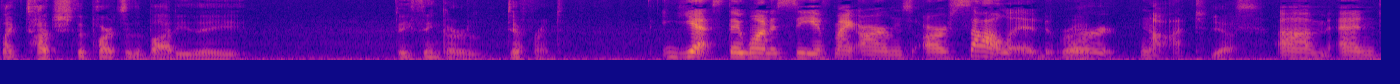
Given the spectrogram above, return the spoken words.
Like touch the parts of the body they they think are different. yes, they want to see if my arms are solid or not. Yes. um, and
